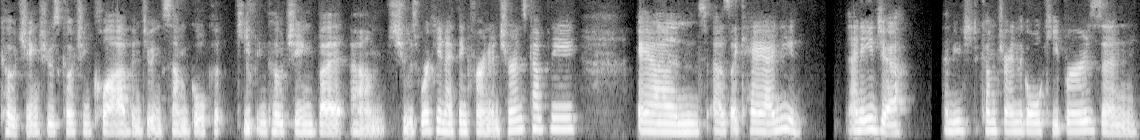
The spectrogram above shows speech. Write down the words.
coaching. She was coaching club and doing some goalkeeping coaching, but um, she was working, I think, for an insurance company. And I was like, "Hey, I need, I need you. I need you to come train the goalkeepers and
